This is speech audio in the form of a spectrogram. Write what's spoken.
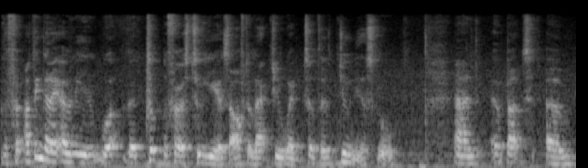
the I think they only were they took the first two years. After that, you went to the junior school, and uh, but um,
